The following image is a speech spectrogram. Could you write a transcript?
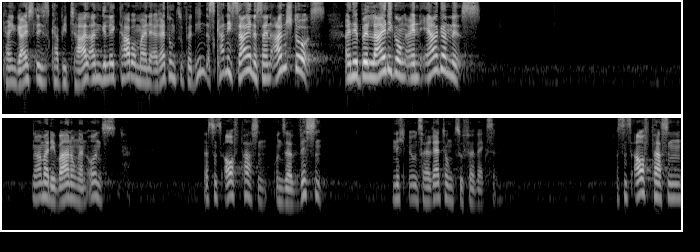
kein geistliches Kapital angelegt habe, um meine Errettung zu verdienen. Das kann nicht sein. Das ist ein Anstoß, eine Beleidigung, ein Ärgernis. Noch einmal die Warnung an uns. Lasst uns aufpassen, unser Wissen nicht mit unserer Rettung zu verwechseln. Lass uns aufpassen,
